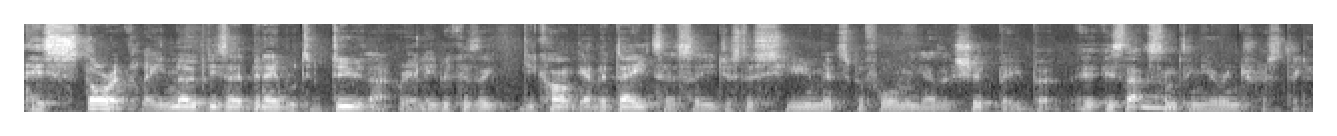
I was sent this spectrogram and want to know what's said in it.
historically nobody's been able to do that really because they, you can't get the data so you just assume it's performing as it should be but is that mm-hmm. something you're interested in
